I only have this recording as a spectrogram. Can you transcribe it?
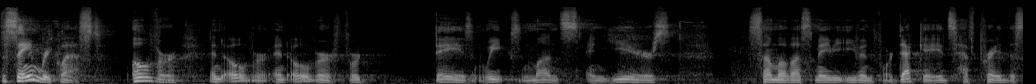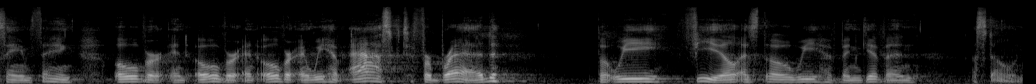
the same request over and over and over for days and weeks and months and years. Some of us, maybe even for decades, have prayed the same thing over and over and over, and we have asked for bread, but we feel as though we have been given a stone.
